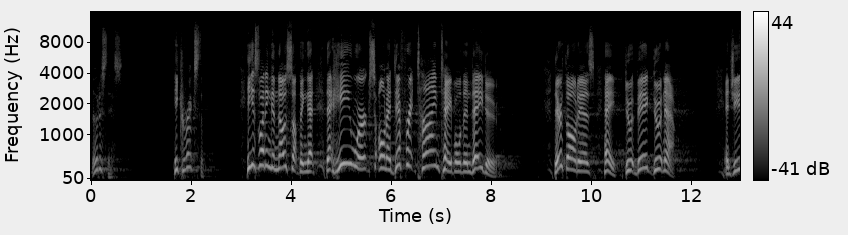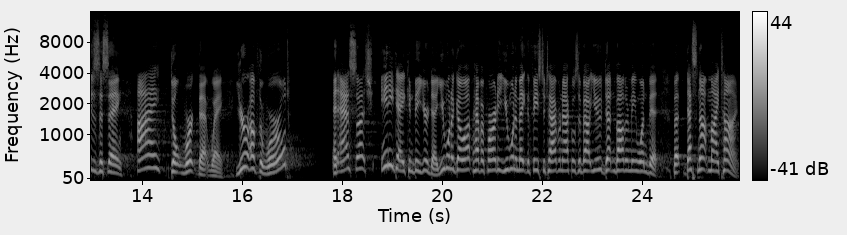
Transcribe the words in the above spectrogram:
Notice this. He corrects them. He is letting them know something that, that he works on a different timetable than they do. Their thought is, hey, do it big, do it now. And Jesus is saying, I don't work that way. You're of the world. And as such, any day can be your day. You want to go up, have a party, you want to make the Feast of Tabernacles about you, doesn't bother me one bit. But that's not my time.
